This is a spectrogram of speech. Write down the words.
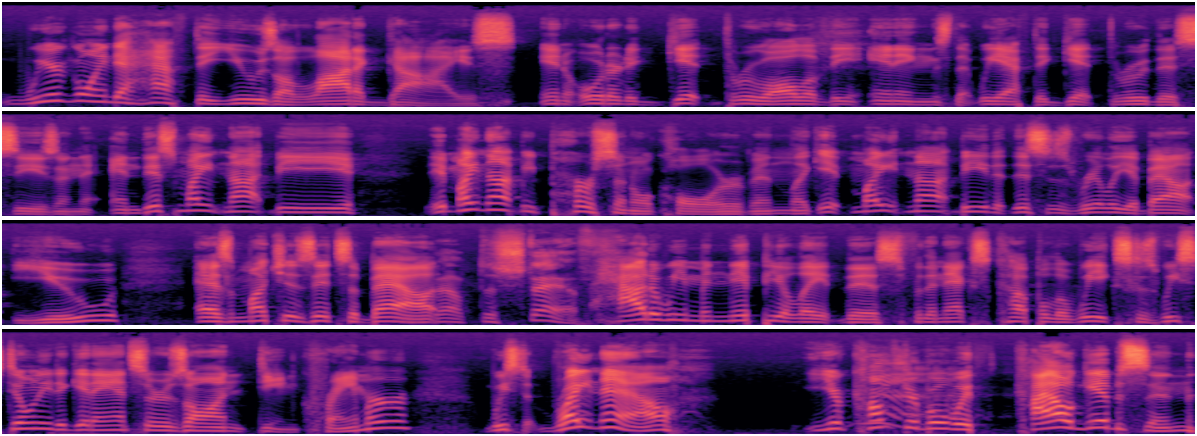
we're going to have to use a lot of guys in order to get through all of the innings that we have to get through this season. And this might not be it might not be personal, Cole Irvin. Like it might not be that this is really about you as much as it's about about the staff. how do we manipulate this for the next couple of weeks because we still need to get answers on Dean Kremer. We st- right now you're comfortable with Kyle Gibson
